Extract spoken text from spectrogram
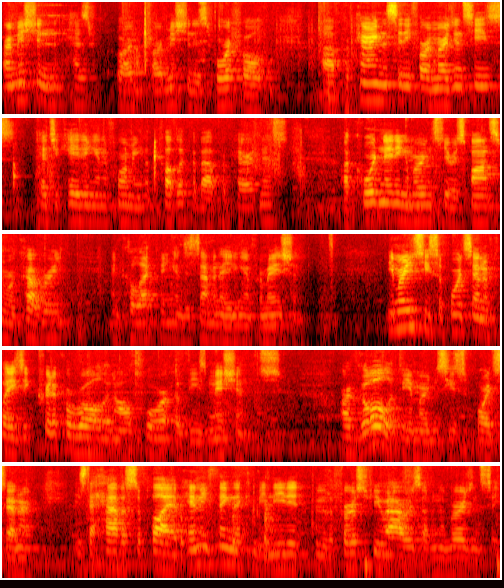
Our mission has, our, our mission is fourfold, uh, preparing the city for emergencies, educating and informing the public about preparedness, uh, coordinating emergency response and recovery, and collecting and disseminating information. The Emergency Support Center plays a critical role in all four of these missions. Our goal at the Emergency Support Center is to have a supply of anything that can be needed through the first few hours of an emergency.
